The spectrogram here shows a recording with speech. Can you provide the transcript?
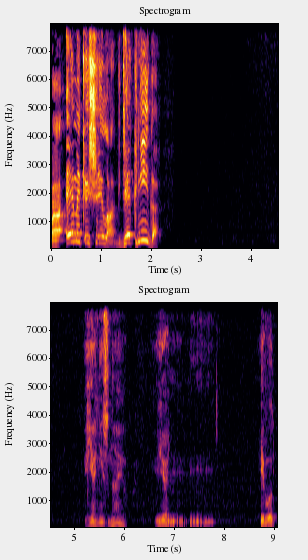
а Эмека Шейла, где книга? Я не знаю. Я... И вот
